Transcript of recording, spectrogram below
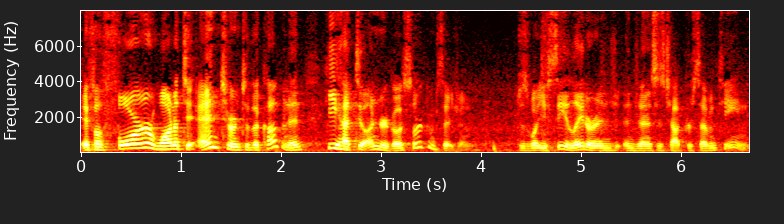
if a foreigner wanted to enter into the covenant, he had to undergo circumcision, which is what you see later in, in Genesis chapter 17.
